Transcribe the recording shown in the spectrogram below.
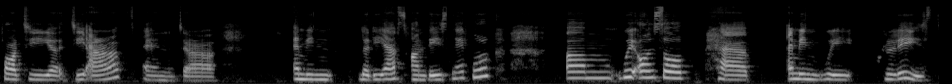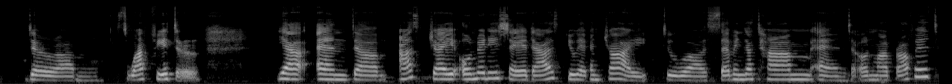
40 uh, DApps and uh, I mean the DApps on this network. Um, we also have, I mean, we released the um, swap filter yeah, and um, as Jay already said that you can try to uh, saving the time and earn more profit.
